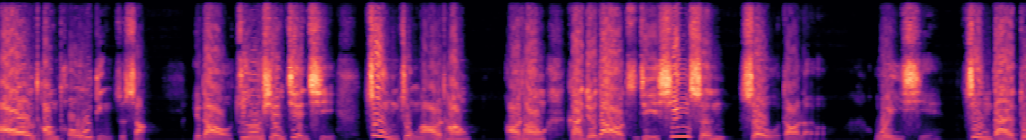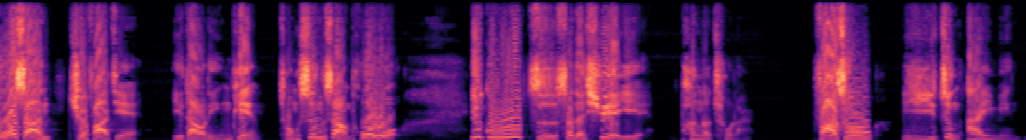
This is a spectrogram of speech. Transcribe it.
敖汤头顶之上。一道诛仙剑气正中敖汤，敖汤感觉到自己心神受到了威胁，正待躲闪，却发现一道鳞片从身上脱落，一股紫色的血液喷了出来，发出。一阵哀鸣，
